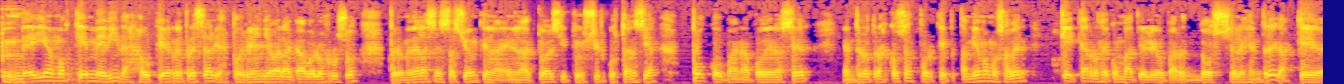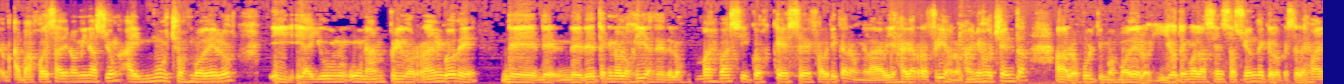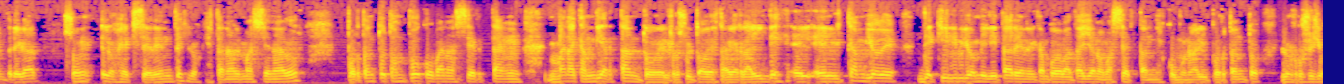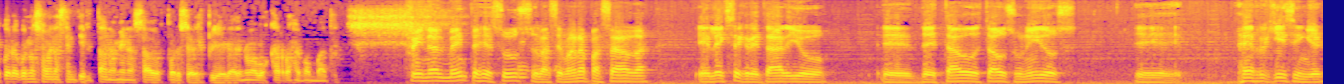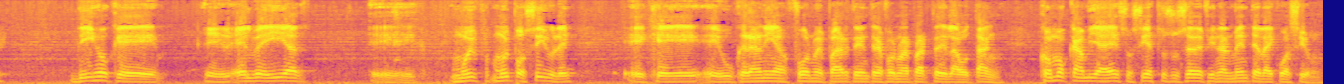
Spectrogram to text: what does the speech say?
veríamos qué medidas o qué represalias podrían llevar a cabo los rusos, pero me da la sensación que en la, actual circunstancia poco van a poder hacer, entre otras cosas, porque también vamos a ver qué carros de combate Leopard 2 se les entrega, que bajo esa denominación hay muchos modelos y, hay un amplio rango de, de, de, tecnologías, desde los más básicos que se fabricaron en la vieja Guerra Fría en los años 80 a los últimos modelos. Y yo tengo la sensación de que lo que se les va a entregar son los excedentes, los que están almacenados, por tanto tampoco van a ser tan, van a cambiar tanto el resultado de esta guerra. El, el, cambio de, equilibrio militar en el campo de batalla no va a ser tan descomunal y por tanto los rusos yo creo que no se van a sentir tan amenazados por ese despliegue de nuevos carros de combate. Finalmente, Jesús, la semana pasada, el ex secretario eh, de Estado de Estados Unidos, eh, Henry Kissinger, dijo que eh, él veía muy, muy posible que Ucrania forme parte, entre a formar parte de la OTAN. ¿Cómo cambia eso si esto sucede finalmente la ecuación?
